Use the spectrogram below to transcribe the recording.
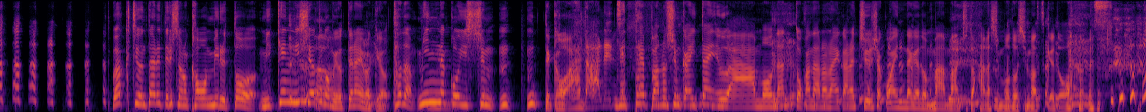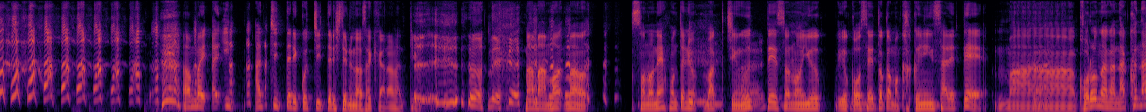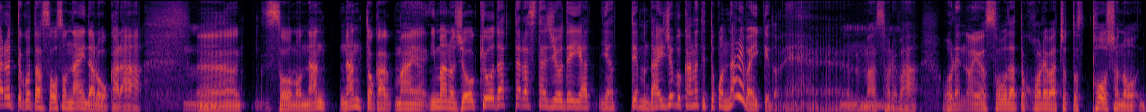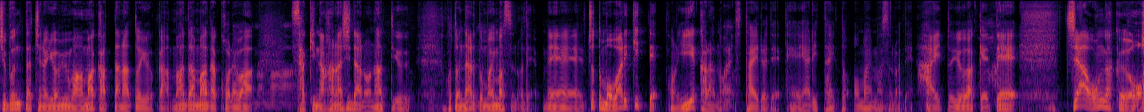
ワクチン打たれてる人の顔を見ると眉間にシワとかも寄ってないわけよ。ただみんなこう一瞬「んん?」って顔ああれ絶対やっぱあの瞬間痛い。うわーもうなんとかならないかな。注射怖いんだけど。まあまあちょっと話戻しますけど あんまりあいあっち行ったりこっち行ったりしてるのはさっきからなっていう。そうね。まあまあまあまあそのね本当にワクチン打ってその有有効性とかも確認されてまあコロナがなくなるってことはそうそうないだろうからうーんそのなんなんとかまあ今の状況だったらスタジオでややっても大丈夫かなってとこになればいいけどね。まあそれは俺の予想だとこれはちょっと当初の自分たちの読みも甘かったなというかまだまだこれは先の話だろうなっていうことになると思いますので、えーちょっともう割り切ってこの家からのスタイルで、えーやりたいと思いますので。はい。というわけでじゃあ音楽を。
